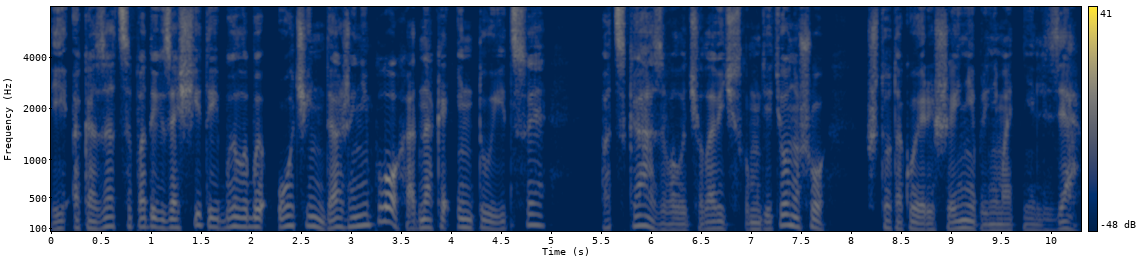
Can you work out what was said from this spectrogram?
и оказаться под их защитой было бы очень даже неплохо, однако интуиция подсказывала человеческому детенышу, что такое решение принимать нельзя.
